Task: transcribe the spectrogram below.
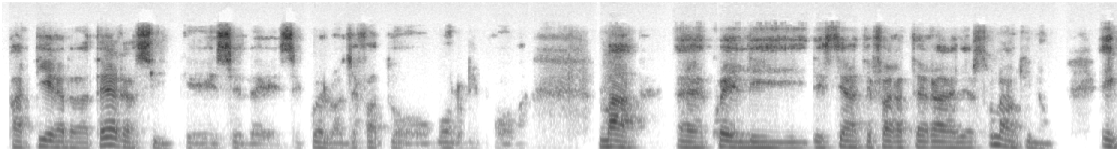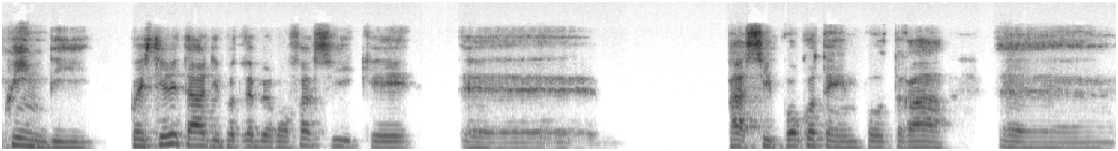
partire dalla Terra, sì, che è SLS, quello ha già fatto volo di prova, ma eh, quelli destinati a far atterrare gli astronauti no. E quindi questi ritardi potrebbero far sì che eh, passi poco tempo tra eh,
